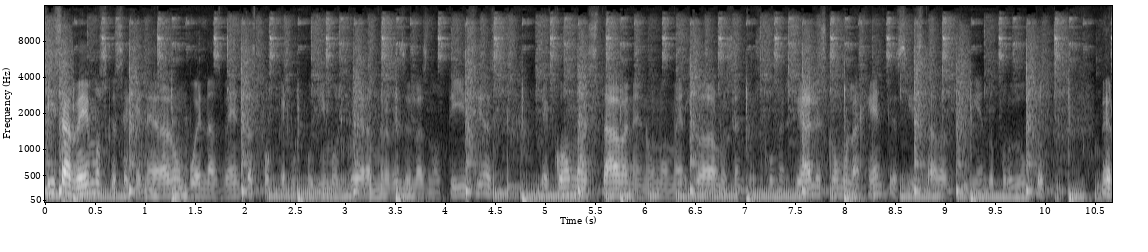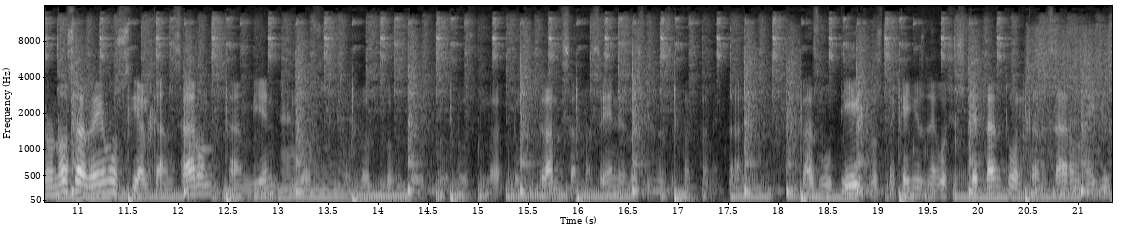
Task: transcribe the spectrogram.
Sí sabemos que se generaron buenas ventas porque lo pudimos ver a través de las noticias, de cómo estaban en un momento dado los centros comerciales, cómo la gente sí estaba adquiriendo productos, pero no sabemos si alcanzaron también los, grandes almacenes, las tiendas departamentales, las boutiques, los pequeños negocios, qué tanto alcanzaron ellos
